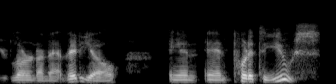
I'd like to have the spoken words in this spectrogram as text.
you learned on that video, and and put it to use.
